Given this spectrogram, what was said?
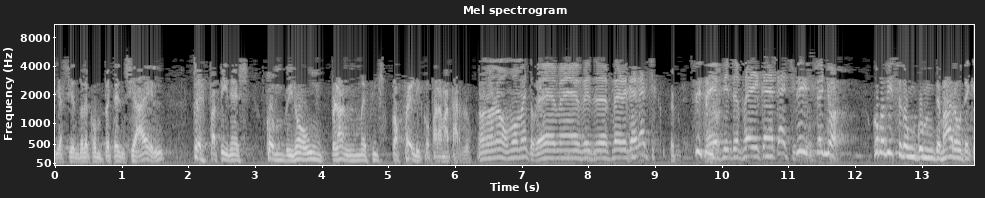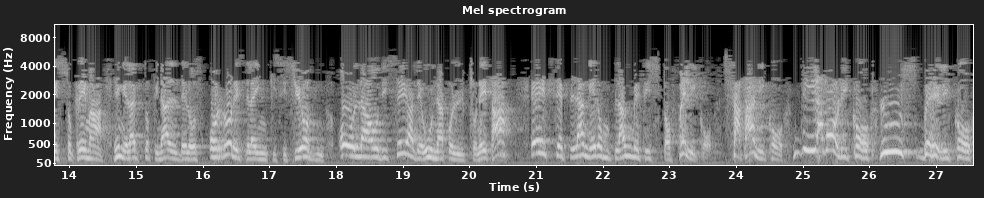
y haciéndole competencia a él, Tres Patines combinó un plan mefistofélico para matarlo. No, no, no, un momento, que me fíjate acá, chico. Sí, señor. acá, chico. Sí, señor. Como dice don Gundemaro de queso crema en el acto final de los horrores de la Inquisición o la odisea de una colchoneta, ese plan era un plan mefistofélico, satánico, diabólico, luz bélico,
